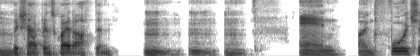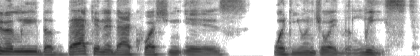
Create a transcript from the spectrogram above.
Mm. which happens quite often. And unfortunately, the back end of that question is what do you enjoy the least?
